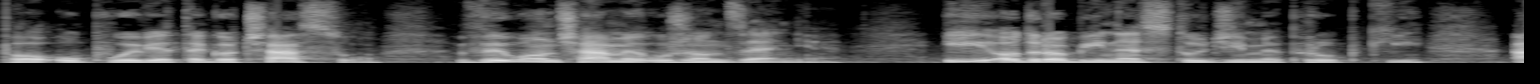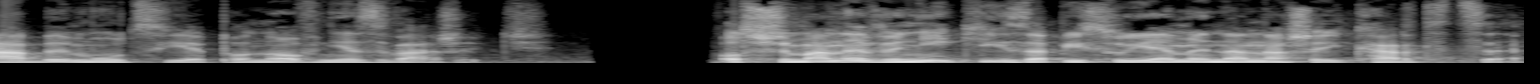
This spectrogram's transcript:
Po upływie tego czasu wyłączamy urządzenie i odrobinę studzimy próbki, aby móc je ponownie zważyć. Otrzymane wyniki zapisujemy na naszej kartce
